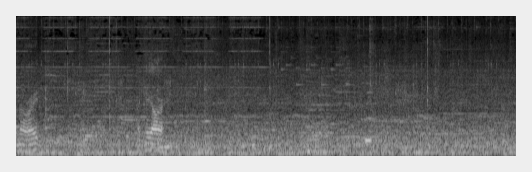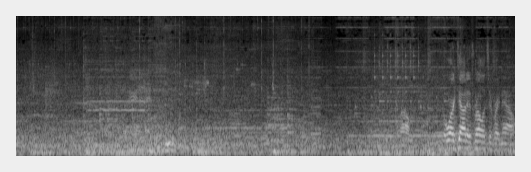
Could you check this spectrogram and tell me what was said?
I know, right? IKR. Wow. It worked out as relative right now.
